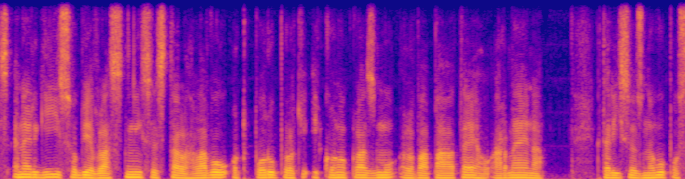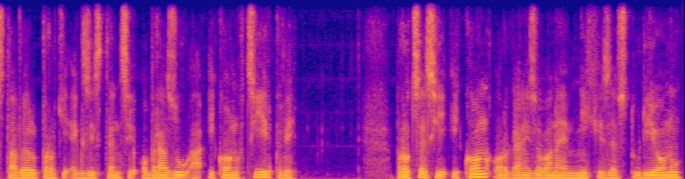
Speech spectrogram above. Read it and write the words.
S energií sobě vlastní se stal hlavou odporu proti ikonoklazmu Lva V. Arména, který se znovu postavil proti existenci obrazů a ikon v církvi. Procesí ikon organizované mnichy ze Studionu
